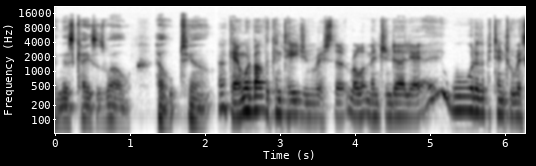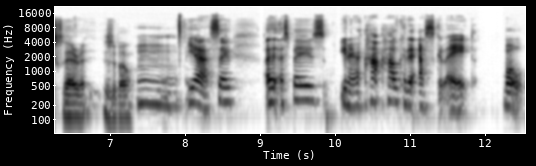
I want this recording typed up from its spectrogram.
in this case as well helped. Yeah. Okay. And what about the contagion risk that Robert mentioned earlier? Eh, what are the potential risks there, Isabel? Mm, yeah. So I, I, suppose you know how how could it escalate? Well,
